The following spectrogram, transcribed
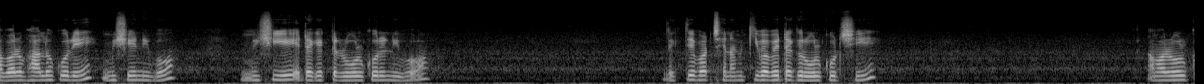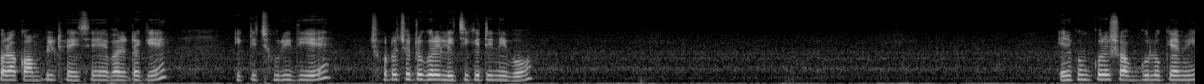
আবার ভালো করে মিশিয়ে নিব। মিশিয়ে এটাকে একটা রোল করে নিব। দেখতে পাচ্ছেন আমি কীভাবে এটাকে রোল করছি। আমার রোল করা কমপ্লিট হয়েছে, এবার এটাকে একটি ছুরি দিয়ে ছোট ছোট করে লিচি কেটে নিব। এরকম করে সবগুলোকে আমি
